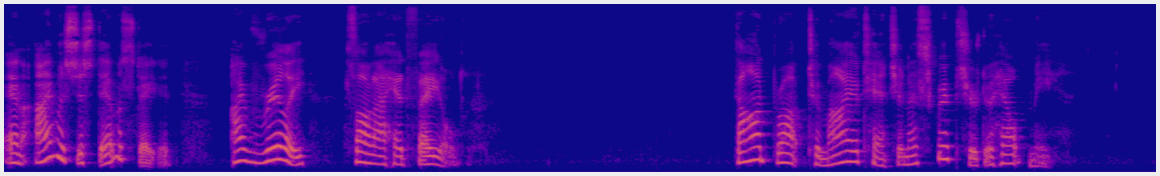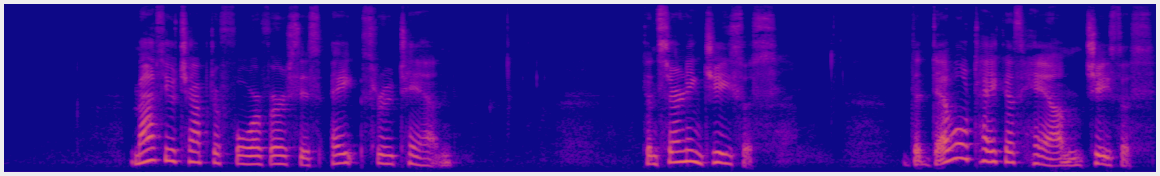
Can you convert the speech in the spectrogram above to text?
And I was just devastated. I really thought I had failed. God brought to my attention a scripture to help me. Matthew chapter 4, verses 8 through 10. Concerning Jesus, the devil taketh him, Jesus,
